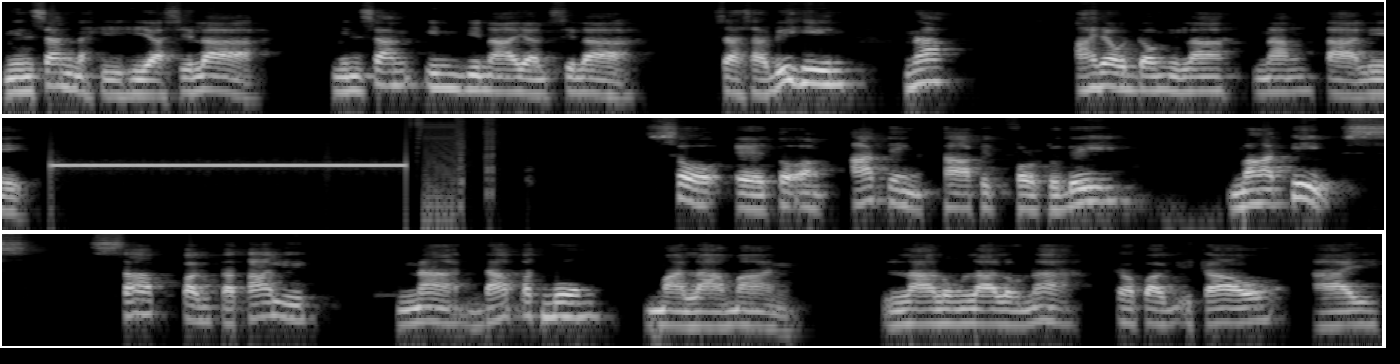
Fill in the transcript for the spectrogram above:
Minsan nahihiya sila. Minsan indinayan sila. Sasabihin na ayaw daw nila ng talik. So, ito ang ating topic for today. Mga tips sa pagtatalik na dapat mong malaman. Lalong-lalo na kapag ikaw ay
